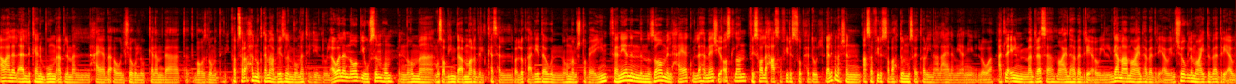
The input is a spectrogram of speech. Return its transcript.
أو على الأقل كان بوم قبل ما الحياة بقى والشغل والكلام ده تبوظ لهم الدنيا. فبصراحة المجتمع بيظلم بومات الليل دول. اولا إن هو بيوصمهم إن هم مصابين بقى بمرض الكسل اللي بقول لكم عليه ده وإن هم مش طبيعيين. ثانيا إن النظام الحياة كلها ماشي أصلا في صالح عصافير الصبح دول. غالبا عشان عصافير الصباح دول مسيطرين على العالم يعني اللي هو هتلاقي المدرسة مواعيدها بدري قوي الجامعة مواعيدها بدري قوي الشغل مواعيده بدري قوي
